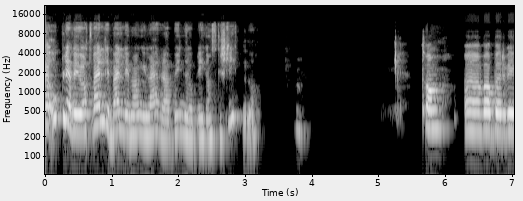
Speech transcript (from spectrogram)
jeg opplever jo at veldig, veldig mange lærere begynner å bli ganske slitne nå. Tom, eh, hva bør vi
